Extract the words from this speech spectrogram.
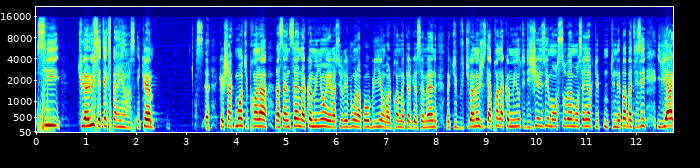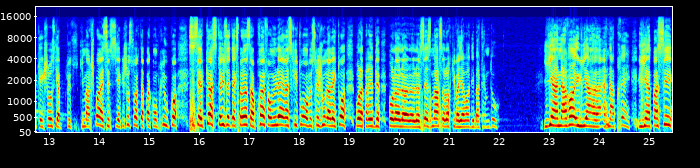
Si tu as eu cette expérience et que que chaque mois tu prends la, Sainte Seine, la communion, et rassurez-vous, on ne l'a pas oublié, on va le prendre dans quelques semaines, mais que tu, vas même jusqu'à prendre la communion, tu dis Jésus mon sauveur, mon Seigneur, tu, n'es pas baptisé, il y a quelque chose qui ne marche pas, il y a quelque chose que tu n'as pas compris ou quoi. Si c'est le cas, si tu as eu cette expérience, alors prends un formulaire, inscris-toi, on veut se réjouir avec toi pour la période de- pour le, le- le 16 mars, alors qu'il va y avoir des baptêmes d'eau. Il y a un avant, il y a un après, il y a un passé,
